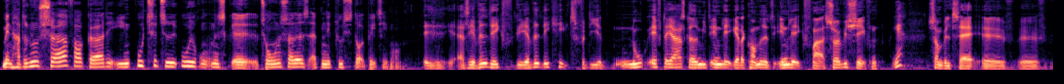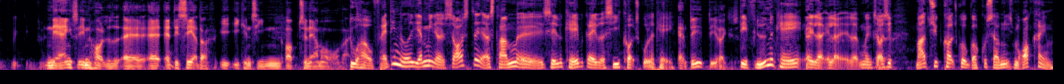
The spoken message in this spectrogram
Men har du nu sørget for at gøre det i en utvetydig, uironisk øh, tone, således at den ikke pludselig står i BT i morgen? Øh, altså, jeg ved, det ikke, jeg ved det ikke helt, fordi nu, efter jeg har skrevet mit indlæg, er der kommet et indlæg fra servicechefen, Ja. Som vil tage øh, øh, næringsindholdet af, af, af desserter i, i kantinen op til nærmere overvejelse. Du har jo fat i noget. Jeg mener så også, det er at stramme øh, selve kagebegrebet og sige kold skål af kage. Jamen, det, det er rigtigt. Det er flydende kage, ja. eller, eller, eller man kan så også sige, meget tyk kold skål godt kunne sammenlignes med råcreme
